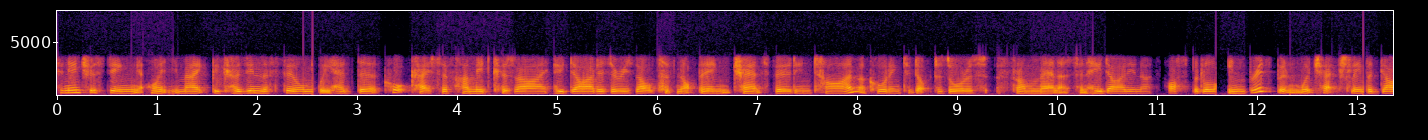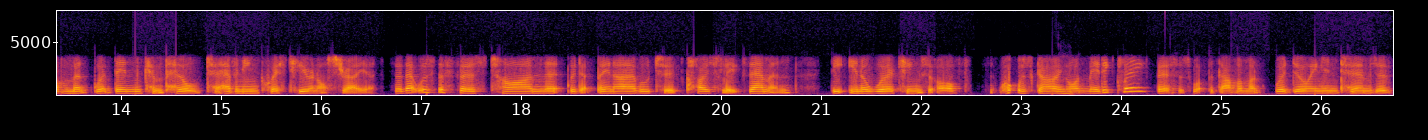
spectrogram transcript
It's an interesting point you make because in the film we had the court case of Hamid Kehazaei, who died as a result of not being transferred in time, according to doctor's orders from Manus. And he died in a hospital in Brisbane, which actually the government were then compelled to have an inquest here in Australia. So that was the first time that we'd been able to closely examine the inner workings of what was going on medically versus what the government were doing in terms of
